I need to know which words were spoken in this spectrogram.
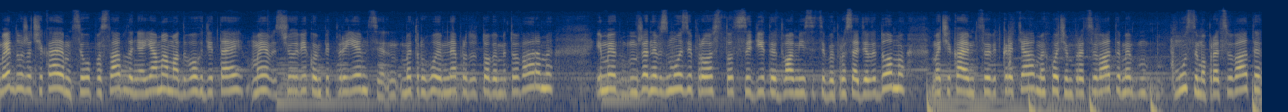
Ми дуже чекаємо цього послаблення. Я мама двох дітей. Ми з чоловіком підприємці. Ми торгуємо непродуктовими товарами, і ми вже не в змозі просто сидіти два місяці. Ми просиділи вдома. Ми чекаємо цього відкриття. Ми хочемо працювати. Ми мусимо працювати.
